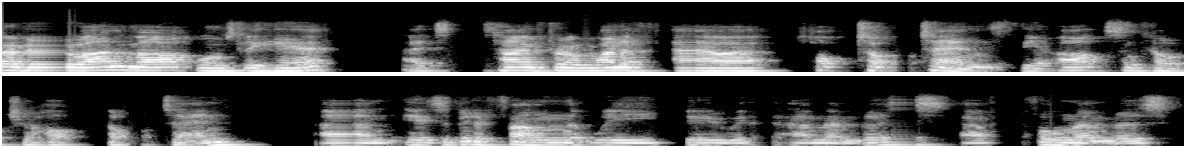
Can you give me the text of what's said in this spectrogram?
everyone. Mark Walmsley here. It's time for one of our hot top tens, the Arts and Culture Hot Top 10. Um, it's a bit of fun that we do with our members, our full members,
